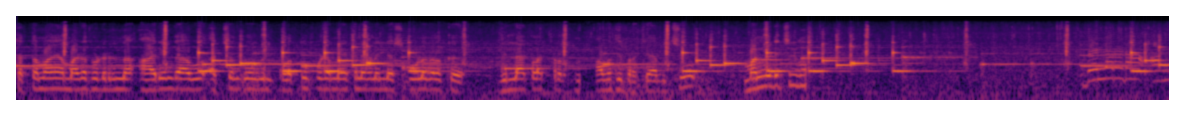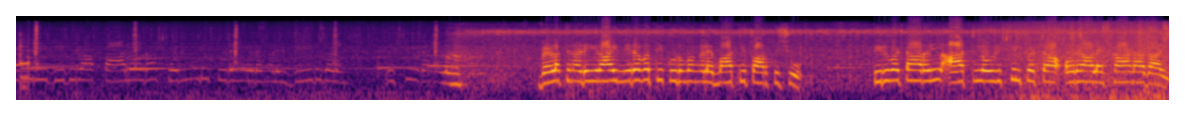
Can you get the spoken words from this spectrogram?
ശക്തമായ മഴ തുടരുന്ന ആര്യങ്കാവ് അച്ചൻകോവിൽ കുളത്തൂപ്പുഴ മേഖലകളിലെ സ്കൂളുകൾക്ക് ജില്ലാ കളക്ടർ അവധി പ്രഖ്യാപിച്ചു. മണ്ണിടിച്ചിൽ വെള്ളറട അമ്പൂരി വിതുര പാലോട് പൊന്മുടി തുടങ്ങിയിടങ്ങളിൽ വീടുകളും കൃഷിയിടങ്ങളും വെള്ളത്തിനടിയിലായി നിരവധി കുടുംബങ്ങളെ മാറ്റി പാർപ്പിച്ചു. തിരുവട്ടാറിൽ ആറ്റിൽ ഒഴുക്കിൽപ്പെട്ട ഒരാളെ കാണാതായി.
